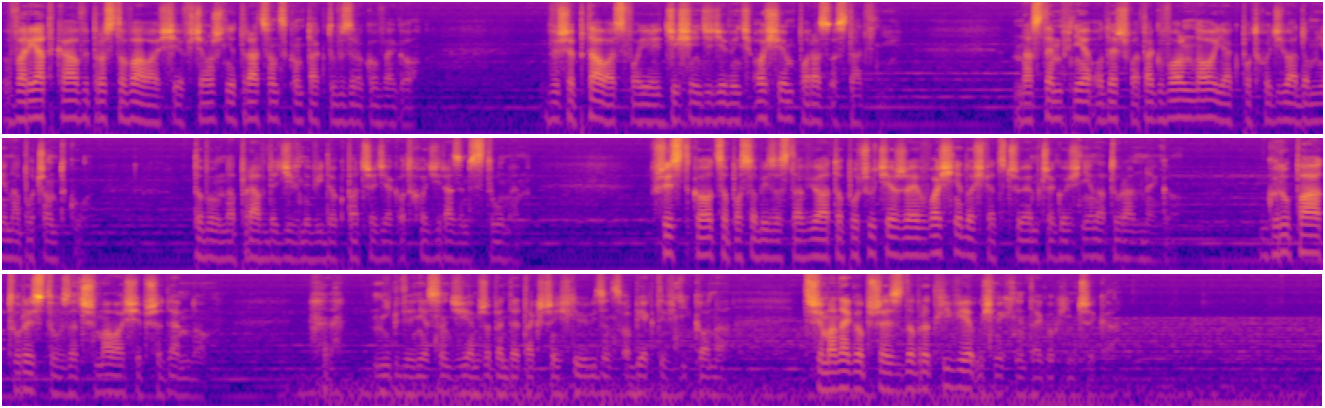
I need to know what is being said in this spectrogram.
Wariatka wyprostowała się, wciąż nie tracąc kontaktu wzrokowego. Wyszeptała swoje 1098 po raz ostatni. Następnie odeszła tak wolno, jak podchodziła do mnie na początku. To był naprawdę dziwny widok patrzeć, jak odchodzi razem z tłumem. Wszystko, co po sobie zostawiła, to poczucie, że właśnie doświadczyłem czegoś nienaturalnego. Grupa turystów zatrzymała się przede mną. Nigdy nie sądziłem, że będę tak szczęśliwy widząc obiektyw Nikona, trzymanego przez dobrotliwie uśmiechniętego Chińczyka.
